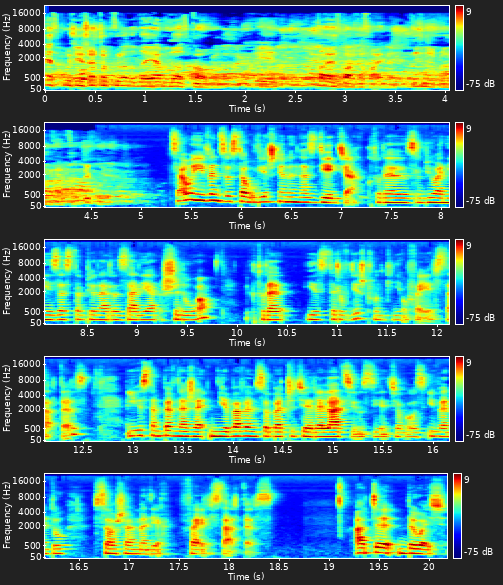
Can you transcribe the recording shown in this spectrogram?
jest później rzeczą, którą dodajemy dodatkowo. I to jest bardzo fajne. Dziękuję. Cały event został uwieczniony na zdjęciach, które zrobiła niezastąpiona Rosalia Szydło, która jest również członkinią Firestarters. I jestem pewna, że niebawem zobaczycie relację zdjęciową z eventu w social mediach Firestarters. A Ty byłeś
